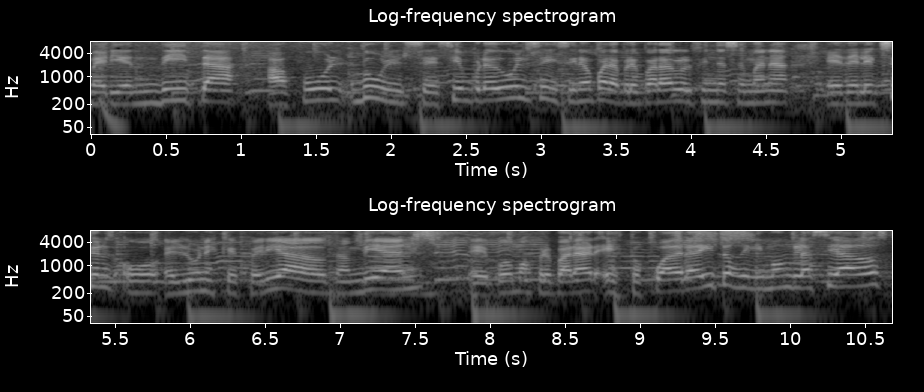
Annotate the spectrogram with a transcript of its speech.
meriendita a full, dulce, siempre dulce y si no para prepararlo el fin de semana eh, de elecciones o el lunes que es feriado también, eh, podemos preparar estos cuadraditos de limón glaciados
